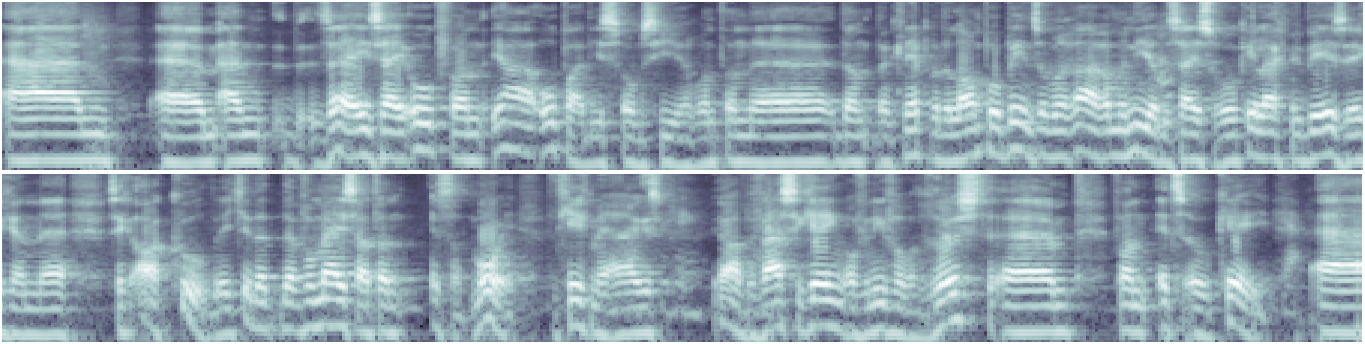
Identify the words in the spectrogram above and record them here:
En Um, en zij zei ook van, ja, opa die is soms hier. Want dan, uh, dan, dan knipperen de lampen opeens op een rare manier. Dus hij is er ook heel erg mee bezig. En uh, zegt, ah, cool, weet je. Dat, voor mij is dat dan is dat mooi. Dat geeft mij ergens bevestiging. Ja, bevestiging of in ieder geval wat rust. Um, van, it's okay. Ja.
